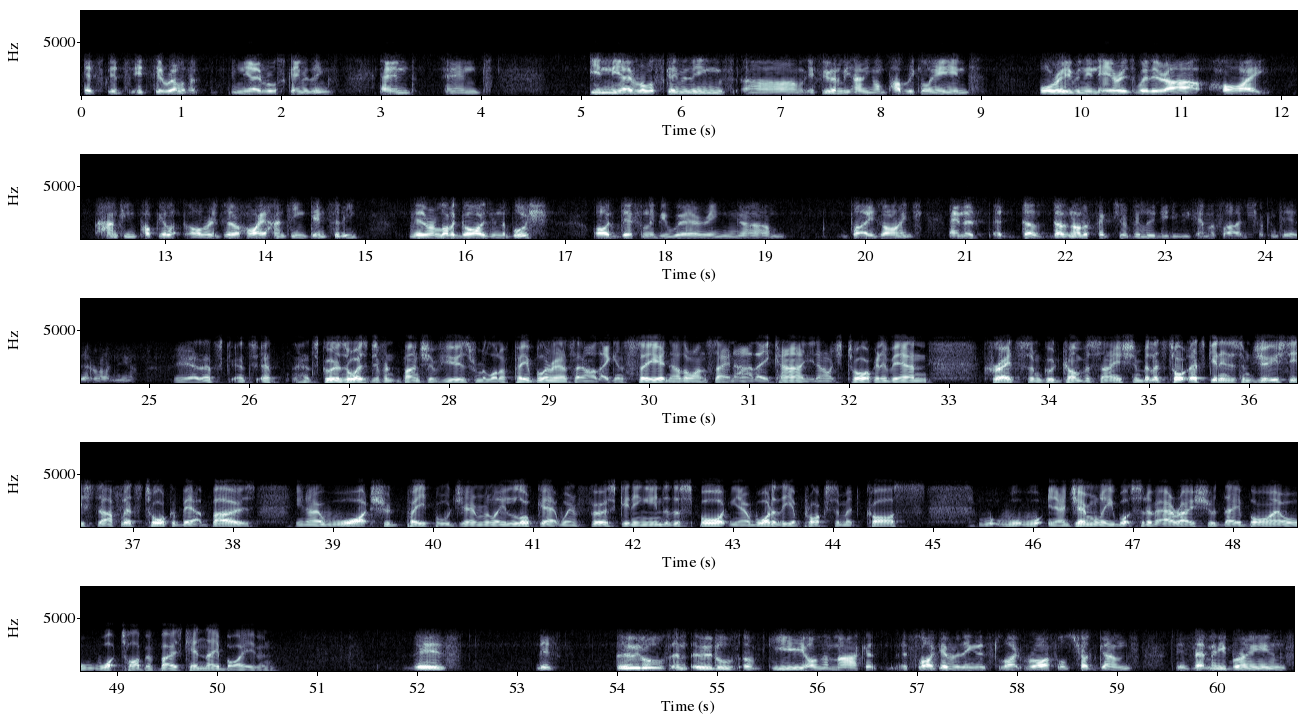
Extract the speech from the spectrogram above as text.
It's it's it's irrelevant in the overall scheme of things, and and in the overall scheme of things, um, if you're going to be hunting on public land, or even in areas where there are high hunting popula- or is there a high hunting density, there are a lot of guys in the bush. I'd definitely be wearing um, blaze orange, and it, it does does not affect your ability to be camouflaged. I can tell you that right now. Yeah, that's that's that's good. There's always a different bunch of views from a lot of people around saying, "Oh, they can see it," and other ones saying, "No, they can't." You don't know what you're talking about, and creates some good conversation. But let's talk. Let's get into some juicy stuff. Let's talk about bows. You know, what should people generally look at when first getting into the sport? You know, what are the approximate costs? W- w- you know, generally, what sort of arrows should they buy, or what type of bows can they buy? Even there's there's oodles and oodles of gear on the market. It's like everything. It's like rifles, shotguns. There's that many brands.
